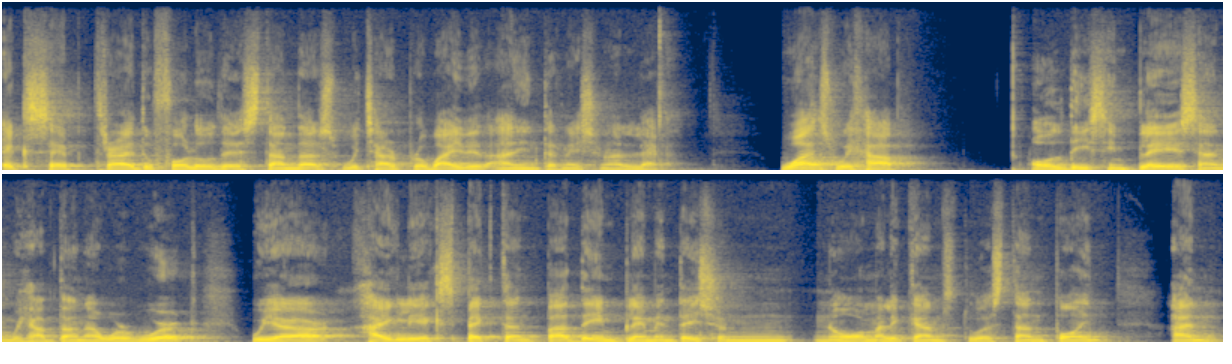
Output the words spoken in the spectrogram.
except try to follow the standards which are provided at international level. Once we have all this in place and we have done our work, we are highly expectant, but the implementation normally comes to a standpoint. And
